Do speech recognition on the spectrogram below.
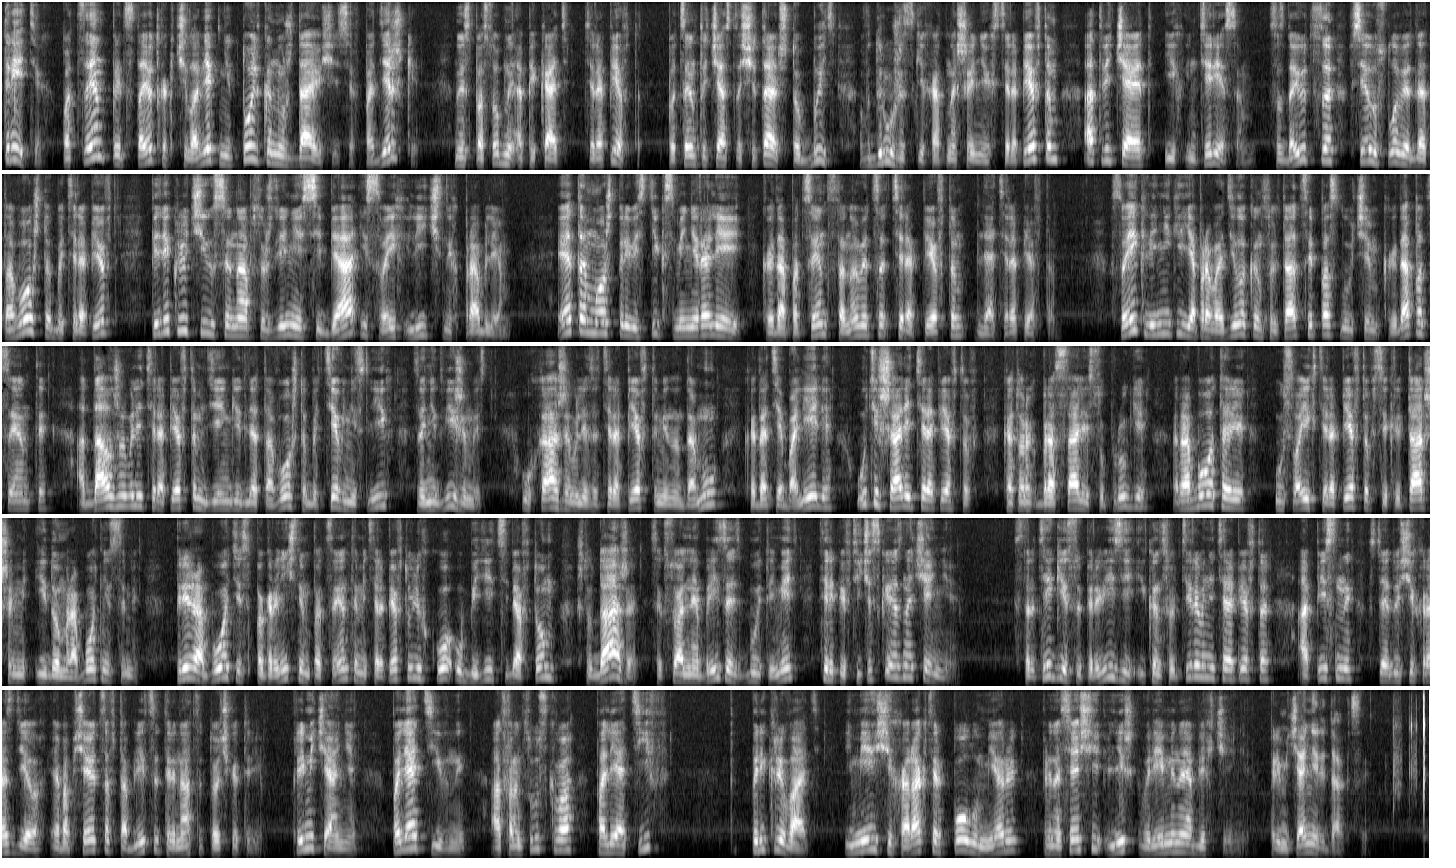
В-третьих, пациент предстает как человек не только нуждающийся в поддержке, но и способный опекать терапевта. Пациенты часто считают, что быть в дружеских отношениях с терапевтом отвечает их интересам. Создаются все условия для того, чтобы терапевт переключился на обсуждение себя и своих личных проблем. Это может привести к смене ролей, когда пациент становится терапевтом для терапевта. В своей клинике я проводила консультации по случаям, когда пациенты одалживали терапевтам деньги для того, чтобы те внесли их за недвижимость, ухаживали за терапевтами на дому, когда те болели, утешали терапевтов, которых бросали супруги, работали у своих терапевтов секретаршами и домработницами. При работе с пограничными пациентами терапевту легко убедить себя в том, что даже сексуальная близость будет иметь терапевтическое значение. Стратегии супервизии и консультирования терапевта описаны в следующих разделах и обобщаются в таблице 13.3. Примечание. Паллиативный. От французского «паллиатив» – «прикрывать», имеющий характер полумеры, приносящий лишь временное облегчение. Примечание редакции.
